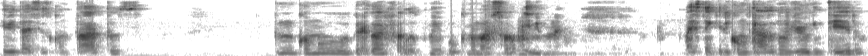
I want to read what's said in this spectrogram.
evitar esses contatos. Como o Gregório falou, o comemoração é o mínimo, né? Mas tem aquele contato no jogo inteiro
